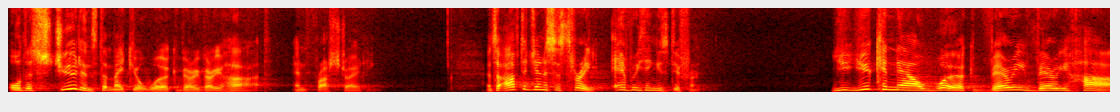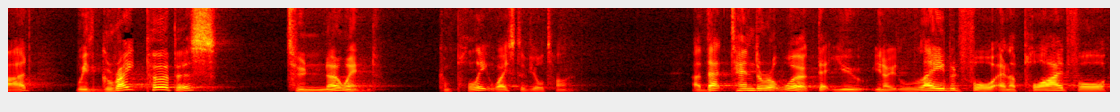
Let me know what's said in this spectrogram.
or the students that make your work very, very hard and frustrating. And so after Genesis 3, everything is different. You, you can now work very, very hard with great purpose to no end. Complete waste of your time. Uh, that tender at work that you, you know, labored for and applied for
